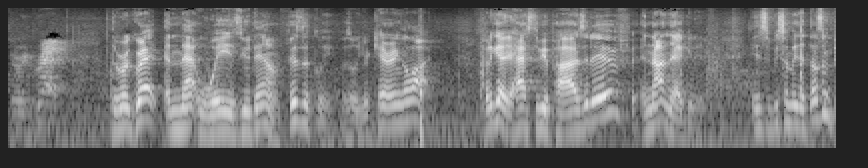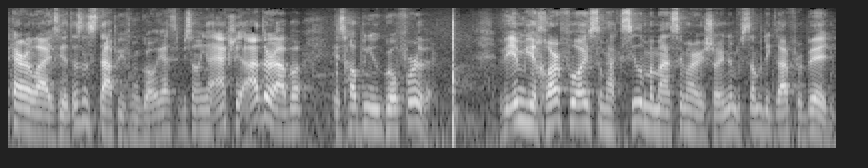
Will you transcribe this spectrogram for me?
The regret. The regret, and that weighs you down physically. So you're carrying a lot. But again, it has to be positive and not negative. It has to be something that doesn't paralyze you, it doesn't stop you from growing. It has to be something that actually, Adar Abba, is helping you grow further. If somebody, God forbid,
